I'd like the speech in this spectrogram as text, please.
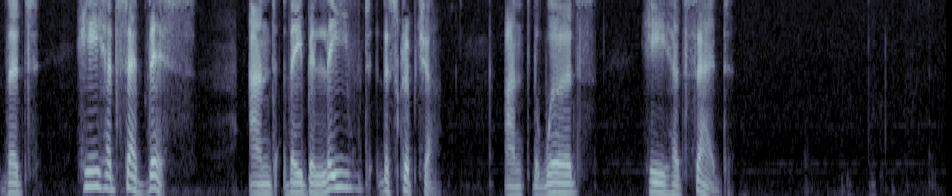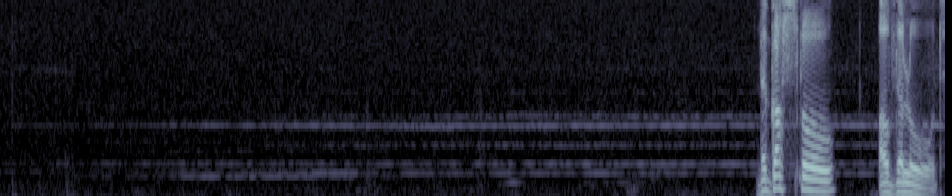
that he had said this, and they believed the scripture and the words he had said. The Gospel of the Lord.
